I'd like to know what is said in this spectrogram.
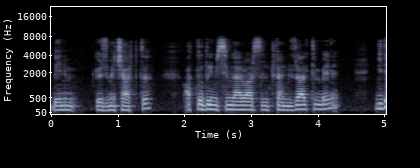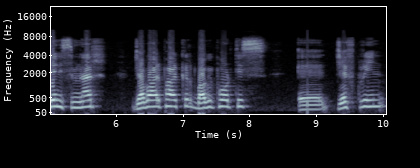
benim gözüme çarptı. Atladığım isimler varsa lütfen düzeltin beni. Giden isimler Jabbar Parker, Bobby Portis, e, Jeff Green,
